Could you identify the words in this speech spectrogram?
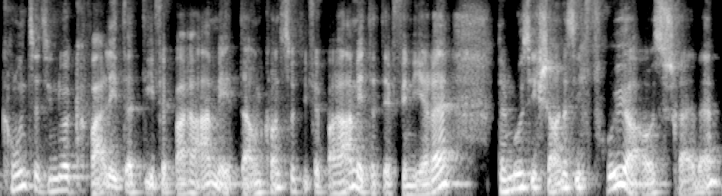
grundsätzlich nur qualitative Parameter und konstruktive Parameter definiere, dann muss ich schauen, dass ich früher ausschreibe.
